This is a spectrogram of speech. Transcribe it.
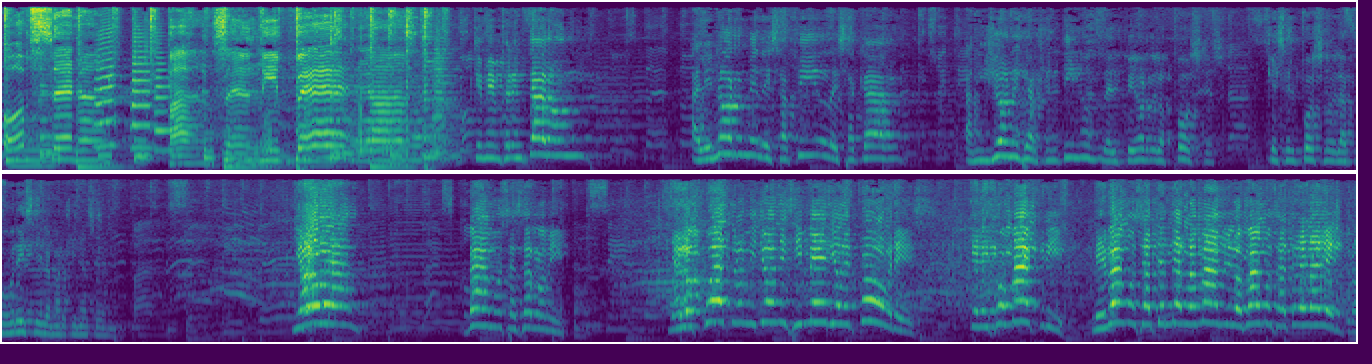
obscena. Pasen y vean. que me enfrentaron al enorme desafío de sacar a millones de argentinos del peor de los pozos, que es el pozo de la pobreza y la marginación. Y ahora vamos a hacer lo mismo. Y a los cuatro millones y medio de pobres que dejó Macri, le vamos a tender la mano y los vamos a traer adentro.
